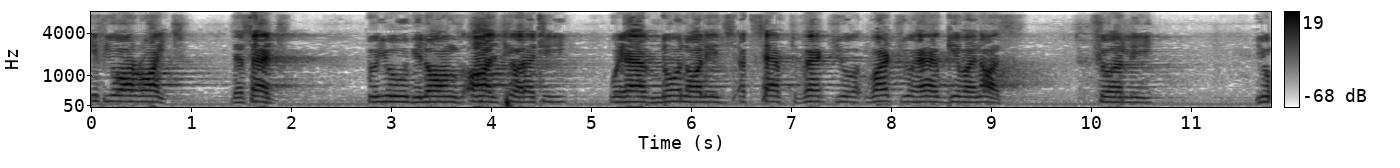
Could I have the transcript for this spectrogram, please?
if you are right. They said, to you belongs all purity we have no knowledge except what you, what you have given us. Surely you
